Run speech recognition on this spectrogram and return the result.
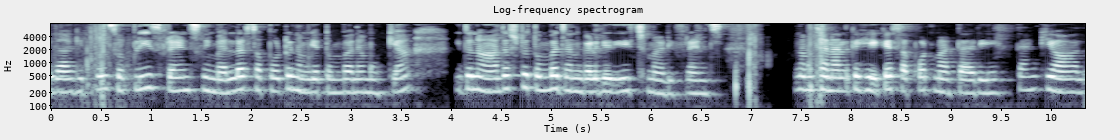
ಇದಾಗಿತ್ತು. ಸೊ ಪ್ಲೀಸ್ ಫ್ರೆಂಡ್ಸ್ ನಿಮ್ಮೆಲ್ಲರ ಸಪೋರ್ಟು ನಮಗೆ ತುಂಬಾ ಮುಖ್ಯ. ಇದನ್ನು ಆದಷ್ಟು ತುಂಬ ಜನಗಳಿಗೆ ರೀಚ್ ಮಾಡಿ ಫ್ರೆಂಡ್ಸ್ ನಮ್ಮ ಚಾನಲ್ಗೆ ಹೀಗೆ ಸಪೋರ್ಟ್ ಮಾಡ್ತಾಯಿರಿ ಥ್ಯಾಂಕ್ ಯು ಆಲ್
